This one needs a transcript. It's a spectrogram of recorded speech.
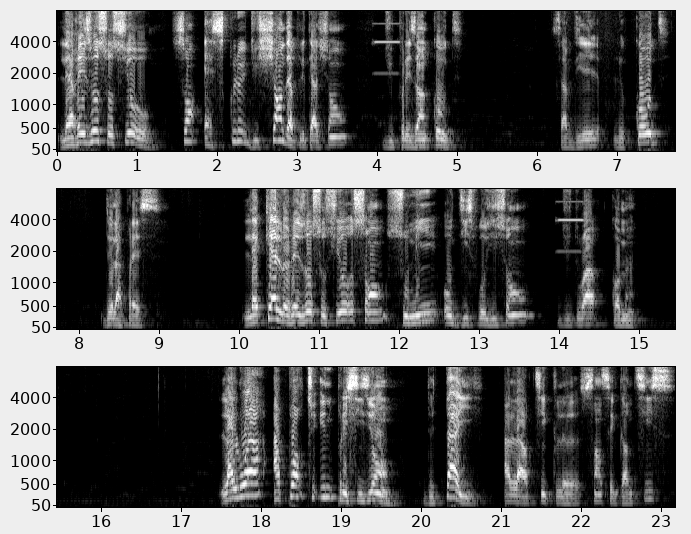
les réseaux sociaux sont exclus du champ d'application du présent code. Ça veut dire le code de la presse. Lesquels réseaux sociaux sont soumis aux dispositions du droit commun. La loi apporte une précision de taille à l'article 156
